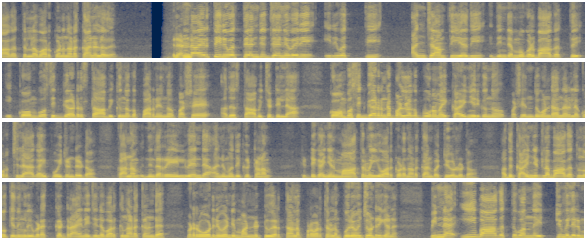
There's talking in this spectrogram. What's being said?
ഭാഗത്തുള്ള വർക്കാണ് നടക്കാനുള്ളത്. രണ്ടായിരത്തി ഇരുപത്തിയഞ്ച് ജനുവരി ഇരുപത്തി അഞ്ചാം തീയതി ഇതിന്റെ മുകൾ ഭാഗത്ത് ഈ കോമ്പോസിറ്റ് ഗാർഡർ സ്ഥാപിക്കുന്നൊക്കെ പറഞ്ഞിരുന്നു. പക്ഷേ അത് സ്ഥാപിച്ചിട്ടില്ല. കോമ്പോസിറ്റ് ഗാർഡറിന്റെ പണികളൊക്കെ പൂർണമായി കഴിഞ്ഞിരിക്കുന്നു. പക്ഷേ എന്തുകൊണ്ടാണെന്നറിയില്ല കുറച്ച് ലാഗായി പോയിട്ടുണ്ട് കേട്ടോ. കാരണം ഇതിന്റെ റെയിൽവേന്റെ അനുമതി കിട്ടണം. കിട്ടിക്കഴിഞ്ഞാൽ മാത്രമേ ഈ വർക്ക് ഇവിടെ നടക്കാൻ പറ്റുകയുള്ളൂ കേട്ടോ. അത് കഴിഞ്ഞിട്ടുള്ള ഭാഗത്ത് നോക്കി നിങ്ങൾ ഇവിടെയൊക്കെ ഡ്രൈനേജിന്റെ വർക്ക് നടക്കുന്നുണ്ട്. ഇവിടെ റോഡിന് വേണ്ടി മണ്ണിട്ട് ഉയർത്താനുള്ള പ്രവർത്തനങ്ങളും പുരോഗമിച്ചുകൊണ്ടിരിക്കുകയാണ്. പിന്നെ ഈ ഭാഗത്ത് വന്ന ഏറ്റവും വലിയൊരു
